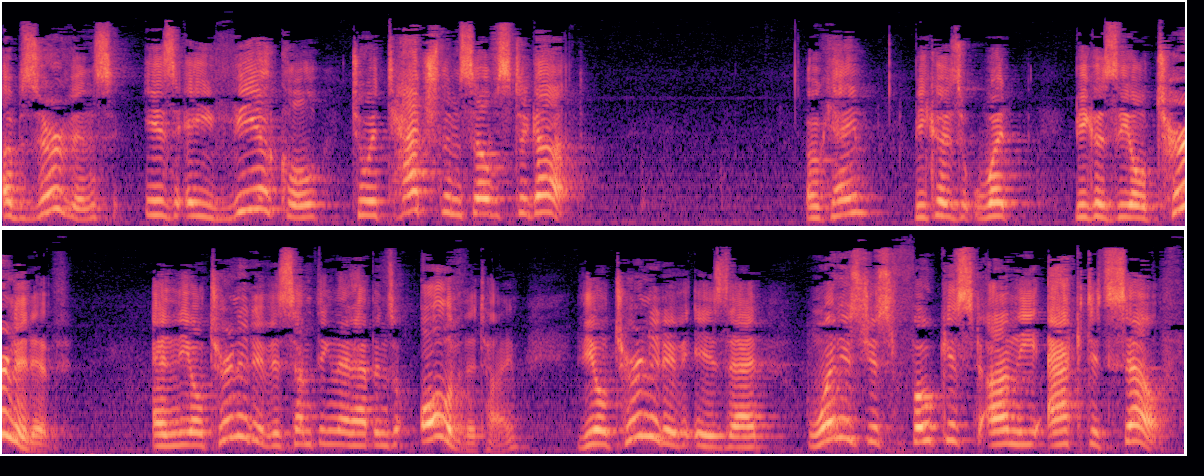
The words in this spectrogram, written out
observance is a vehicle to attach themselves to God. Okay? Because what because the alternative and the alternative is something that happens all of the time. The alternative is that one is just focused on the act itself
